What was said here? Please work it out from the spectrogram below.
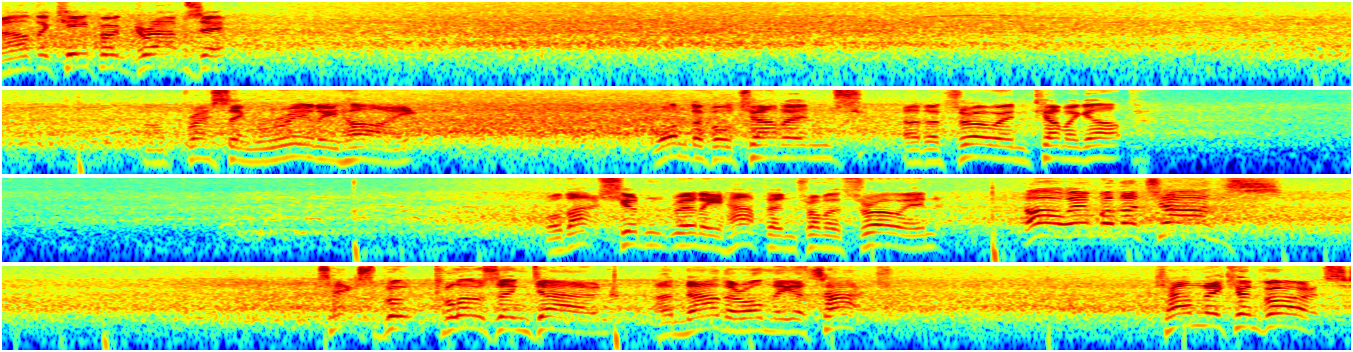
Now the keeper grabs it. Well, pressing really high. Wonderful challenge and a throw-in coming up. Well, that shouldn't really happen from a throw-in. Oh, in with a chance! Textbook closing down, and now they're on the attack. Can they convert?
